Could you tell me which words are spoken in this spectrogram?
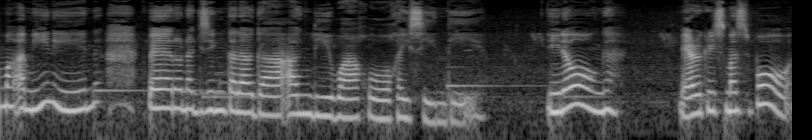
mang aminin, pero nagsing talaga ang diwa ko kay Cindy. Ninong, Merry Christmas po.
